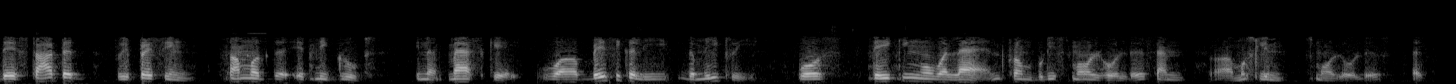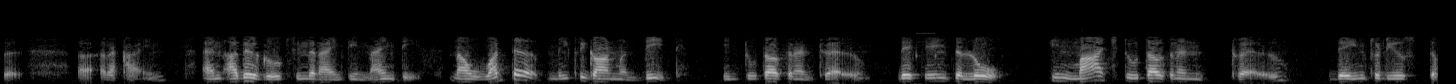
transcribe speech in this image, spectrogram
they started repressing some of the ethnic groups in a mass scale. Well, basically, the military was taking over land from Buddhist smallholders and uh, Muslim smallholders, Rakhine, and other groups in the 1990s. Now, what the military government did in 2012, they changed the law. In March 2012, they introduced the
